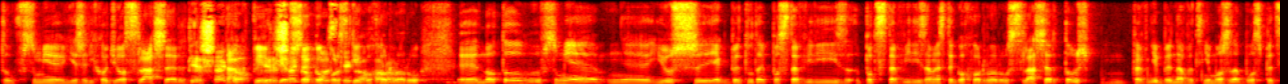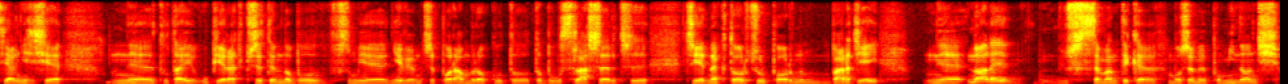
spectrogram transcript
to w sumie jeżeli chodzi o slasher, pierwszego, tak, pierwszego, pierwszego polskiego, polskiego horroru, no to w sumie już jakby tutaj postawili, podstawili zamiast tego horroru slasher, to już pewnie by nawet nie można było specjalnie się tutaj upierać przy tym, no bo w sumie nie wiem, czy Pora Mroku to, to był slasher, czy, czy jednak torture porn bardziej. No ale już semantykę możemy pominąć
